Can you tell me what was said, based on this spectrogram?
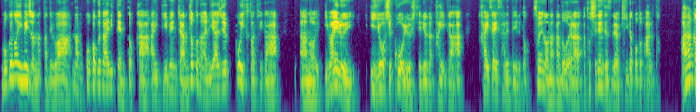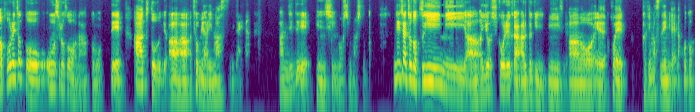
僕のイメージの中では、なんか広告代理店とか IT ベンチャーのちょっとなんかリア充っぽい人たちが、あの、いわゆる異業種交流しているような会が開催されていると。そういうのをなんかどうやら都市伝説では聞いたことがあると。あ、なんかこれちょっと面白そうだなと思って、あ、ちょっと、あ、興味あります、みたいな感じで返信をしましたと。で、じゃあちょっと次に、あ、業種交流会あるときに、あの、えー声かけますね、みたいなこと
